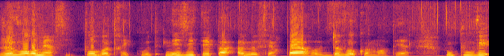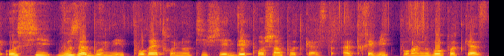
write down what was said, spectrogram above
Je vous remercie pour votre écoute. N'hésitez pas à me faire part de vos commentaires. Vous pouvez aussi vous abonner pour être notifié des prochains podcasts. À très vite pour un nouveau podcast.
